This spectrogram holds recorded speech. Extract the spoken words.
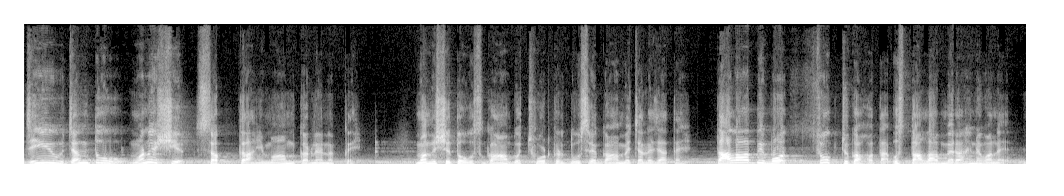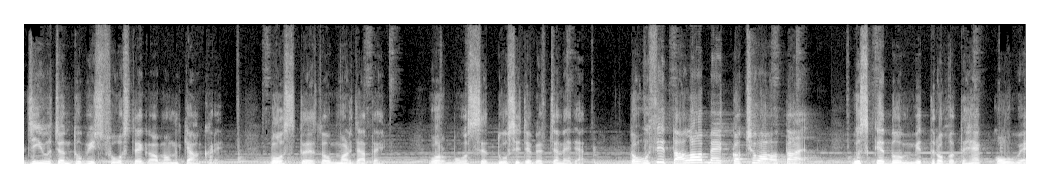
जीव, जंतु, मनुष्य सब त्राहिमाम करने लगते हैं। मनुष्य तो उस गाँव को छोड़कर दूसरे गाँव में चले जाते हैं। तालाब भी बहुत सूख चुका होता है। उस तालाब में रहने वाले जीव, जंतु भी सोचते अब हम क्या करें। बहुत तो मर जाते हैं और बहुत से दूसरी जगह चले जाते तो उसी तालाब में कछुआ होता है। उसके दो मित्र होते हैं कौवे।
